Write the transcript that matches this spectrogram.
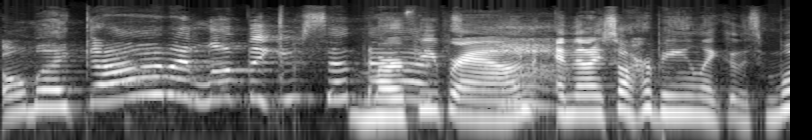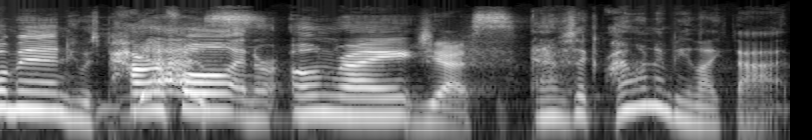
Oh my God, I love that you said that. Murphy Brown, and then I saw her being like this woman who was powerful Yes. in her own right. Yes. And I was like, I want to be like that.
